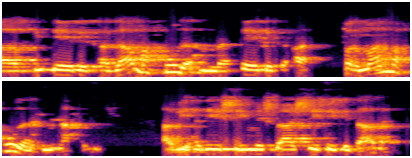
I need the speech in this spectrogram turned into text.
آپ کی ایک ایک ادا محفوظ ہے۔ ایک ایک فرمان محفوظ ہے ابھی حدیثی مشکاشی کی۔ کتاب ہے،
